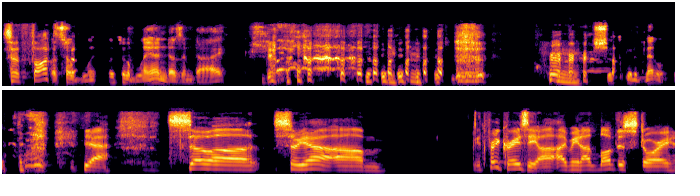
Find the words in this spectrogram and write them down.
So thoughts let's hope let's hope Lan doesn't die. Hmm. Shit's gonna melt. yeah. So uh so yeah, um it's pretty crazy. I, I mean I love this story.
